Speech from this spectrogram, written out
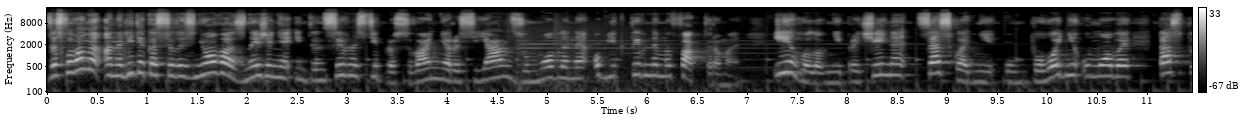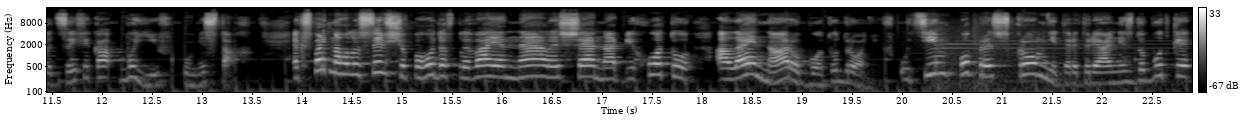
За словами аналітика Селезньова, зниження інтенсивності просування росіян зумовлене об'єктивними факторами, і головні причини це складні погодні умови та специфіка боїв у містах. Експерт наголосив, що погода впливає не лише на піхоту, але й на роботу дронів. Утім, попри скромні територіальні здобутки,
